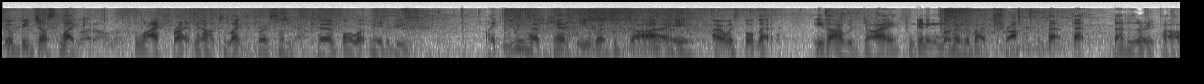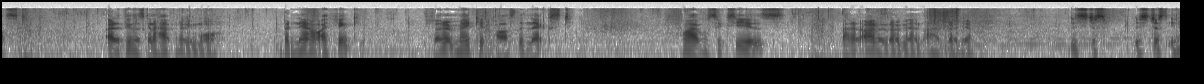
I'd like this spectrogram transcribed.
it would be just like life right now to like throw some curveball at me to be like, you have cancer, you're going to die. I always thought that either I would die from getting run over by a truck, but that that that has already passed. I don't think that's going to happen anymore. But now I think if I don't make it past the next five or six years, I don't I don't know, man. I have no idea. It's just it's just in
